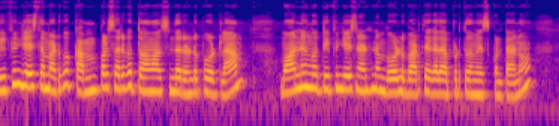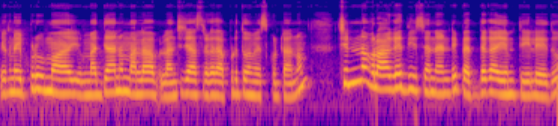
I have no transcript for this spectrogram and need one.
టిఫిన్ చేస్తే మటుకు కంపల్సరీగా తోమాల్సిందే రెండు పూట్ల. మార్నింగ్ టిఫిన్ చేసిన వెంటనే బోల్డ్ పడతాయి కదా అప్పుడు తోమేసుకుంటాను. ఇక నేను ఇప్పుడు మధ్యాహ్నం మళ్ళీ లంచ్ చేస్తారు కదా అప్పుడు తోమేసుకుంటాను. చిన్న వ్లాగే తీసానండి పెద్దగా ఏం తీయలేదు.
